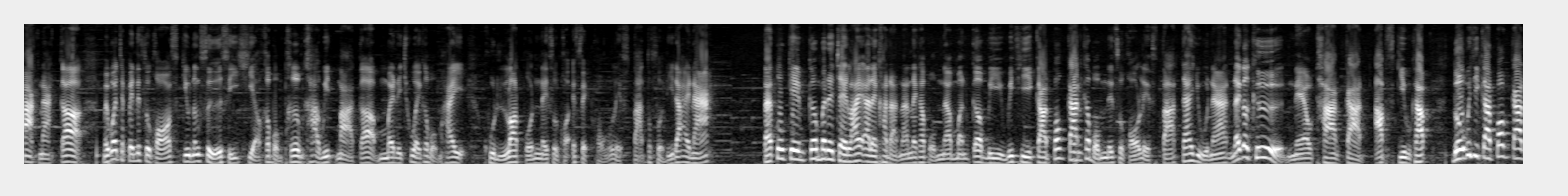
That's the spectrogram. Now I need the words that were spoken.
มากนะก็ไม่ว่าจะเป็นในส่วนของสกิลหนังสือสีเขียวครับผมเพิ่มค่าวิทย์มาก็ไม่ได้ช่วยครับผมให้คุณรอดพ้นในส่วนของเอฟเฟกของเลสตาร์ตส่วนนี้ได้นะ แต่ตัวเกมก็ไม่ได้ใจร้ายอะไรขนาดนั้นนะครับผมนะมันก็มีวิธีการป้องกันครับผมในส่วนของเลสตาร์ได้อยู่นะ นั่นก็คือแนวทางการอัพสกิลครับโดยวิธีการป้องกัน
